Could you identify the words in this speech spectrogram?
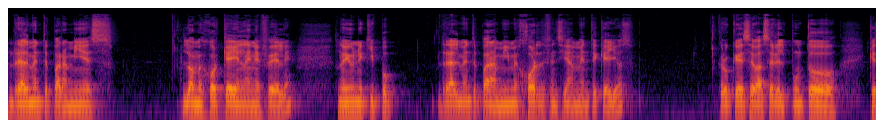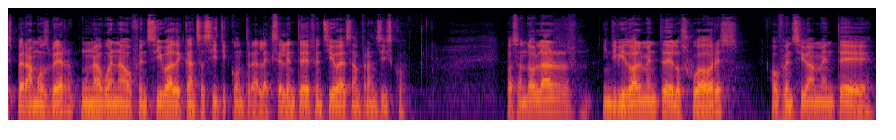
realmente para mí es lo mejor que hay en la NFL. No hay un equipo realmente para mí mejor defensivamente que ellos. Creo que ese va a ser el punto que esperamos ver, una buena ofensiva de Kansas City contra la excelente defensiva de San Francisco. Pasando a hablar individualmente de los jugadores, ofensivamente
